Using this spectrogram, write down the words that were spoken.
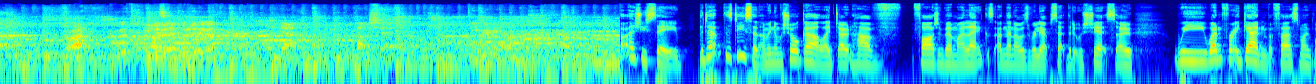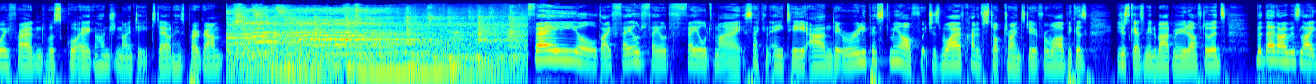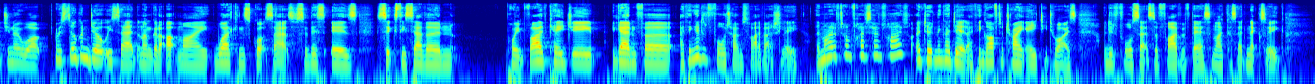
Alright, you good? You wanna do it, wanna do it again? Yeah, that was shit. Do you agree? But as you see, the depth is decent. I mean, I'm a short girl. I don't have far to bend my legs. And then I was really upset that it was shit. So we went for it again. But first, my boyfriend was squatting 190 today on his program. Failed. I failed, failed, failed my second 80, and it really pissed me off, which is why I've kind of stopped trying to do it for a while because it just gets me in a bad mood afterwards. But then I was like, do you know what? We're still going to do what we said, and I'm going to up my working squat sets. So this is 67.5 kg. Again, for I think I did four times five actually. I might have done five times five. I don't think I did. I think after trying 80 twice, I did four sets of five of this. And like I said, next week,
